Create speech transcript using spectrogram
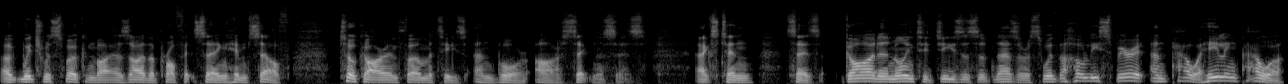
uh, which was spoken by Isaiah the prophet, saying himself, took our infirmities and bore our sicknesses. Acts 10 says, God anointed Jesus of Nazareth with the Holy Spirit and power, healing power,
